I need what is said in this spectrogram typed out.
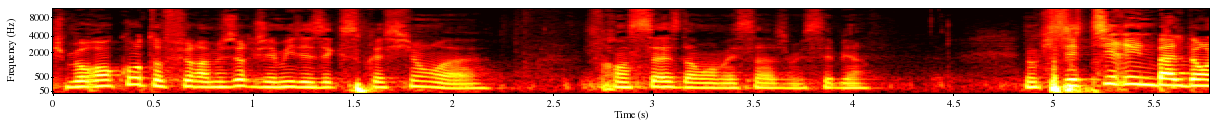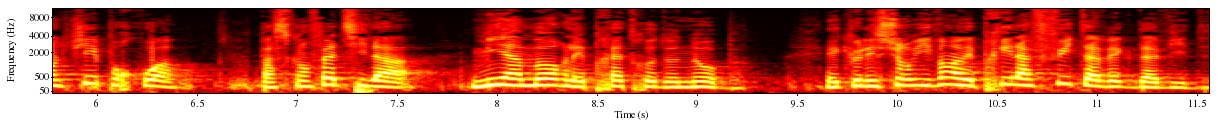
Je me rends compte au fur et à mesure que j'ai mis des expressions euh, françaises dans mon message, mais c'est bien. Donc il s'est tiré une balle dans le pied. Pourquoi? Parce qu'en fait, il a mis à mort les prêtres de Nob et que les survivants avaient pris la fuite avec David.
